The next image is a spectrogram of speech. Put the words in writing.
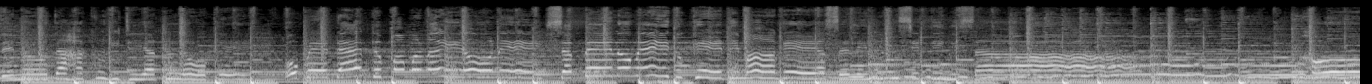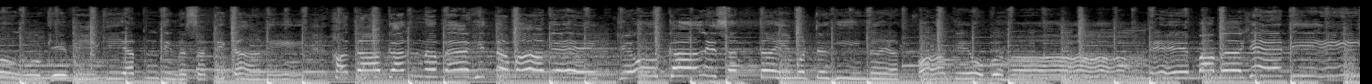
දෙනෝ දහක් හිටියත් ලෝකේ ඔබේ දෑත පමණයි ඕනේ සැපේ නොවෙයි දුකේදි මාගේ අසලින් සිටි ගියත් දින සතිකානේ හදාගන්න බෑහිතමාගේ ගෙව් කාලෙ සත්තයි මට හීනයක් වාගේ ඔබහා. මේ බවයේදී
